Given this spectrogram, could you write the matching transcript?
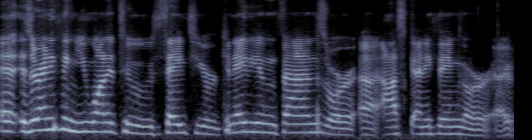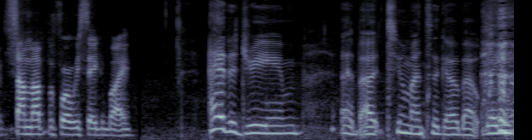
Uh, is there anything you wanted to say to your Canadian fans, or uh, ask anything, or sum up before we say goodbye? I had a dream about two months ago about Wayne,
